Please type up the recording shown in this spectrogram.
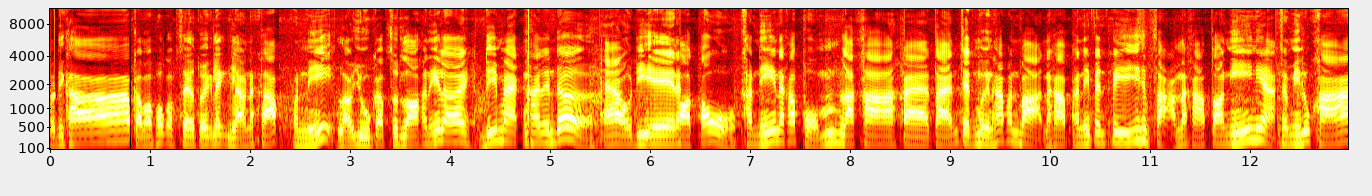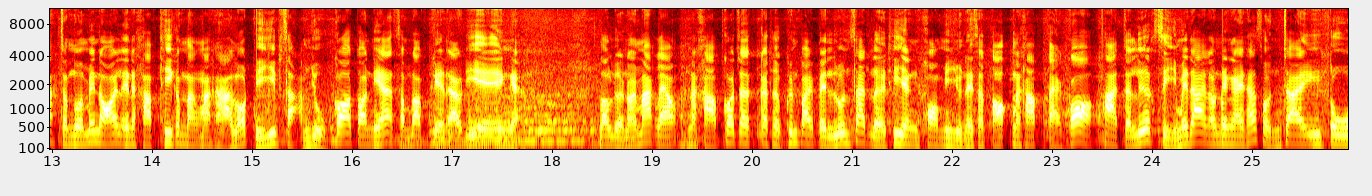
สวัสดีครับ กลับมาพบกับเซลล์ตัวเล็กๆอีกแล้วนะครับ วันนี้เราอยู่กับสุดหล่อคันนี้เลย D-Max Highlander LDA Auto คันนี้นะครับผมราคา 875,000 บาทนะครับ อันนี้เป็นปี 23 นะครับ ตอนนี้เนี่ยจะมีลูกค้าจำนวนไม่น้อยเลยนะครับ ที่กำลังมาหารถปี 23 อยู่ ก็ตอนนี้สำหรับเกรด LDA เองเนี่ย เราเหลือน้อยมากแล้วนะครับก็จะกระเถิบขึ้นไปเป็นรุ่น Z เลยที่ยังพอมีอยู่ในสต็อกนะครับแต่ก็อาจจะเลือกสีไม่ได้แล้วยังไง ถ้าสนใจตัว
